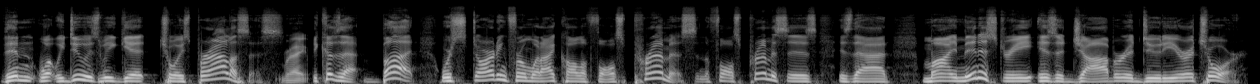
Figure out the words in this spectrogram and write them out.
then what we do is we get choice paralysis. Right. Because of that. But we're starting from what I call a false premise. And the false premise is, is that my ministry is a job or a duty or a chore.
